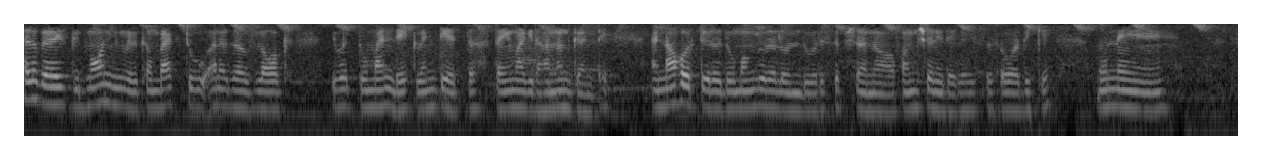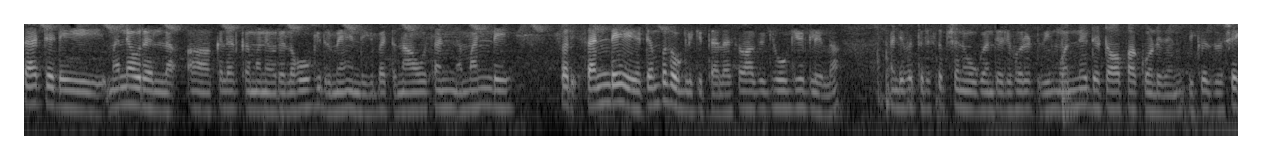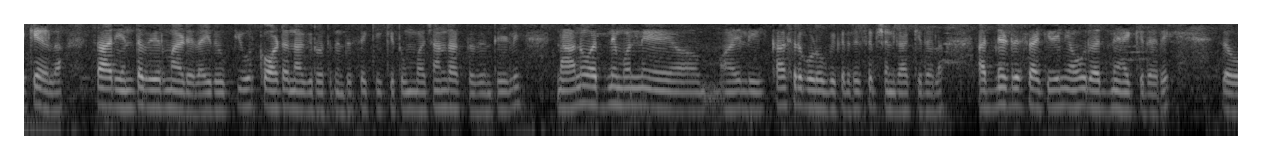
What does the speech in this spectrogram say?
Hello guys good morning welcome back to another vlog ಇವತ್ತು Monday twenty eighth time ಆಗಿದೆ ಹನ್ನೊಂದು ಗಂಟೆ. And ನಾವು ಹೊರಟಿರೋದು ಮಂಗಳೂರಲ್ಲಿ ಒಂದು ರಿಸೆಪ್ಷನ್ ಫಂಕ್ಷನ್ ಇದೆ ಗೈಸ್ ಸೊ ಅದಕ್ಕೆ ಮೊನ್ನೆ ಸ್ಯಾಟರ್ಡೇ ಮನೆಯವರೆಲ್ಲ ಕಲರ್ಕ ಮನೆಯವರೆಲ್ಲ ಹೋಗಿದ್ರು ಮೆಹಂದಿಗೆ. ಬಟ್ ನಾವು ಸಣ್ಣ ಮಂಡೇ ಸಾರಿ ಸಂಡೇ ಟೆಂಪಲ್ ಹೋಗ್ಲಿಕ್ಕಿತ್ತಲ್ಲ ಸೊ ಹಾಗಾಗಿ ಹೋಗಿರಲಿಲ್ಲ. ಆ್ಯಂಡ್ ಇವತ್ತು ರಿಸೆಪ್ಷನ್ ಹೋಗು ಅಂತೇಳಿ ಹೊರಟ್ವಿ. ಮೊನ್ನೆದೇ ಟಾಪ್ ಹಾಕ್ಕೊಂಡಿದ್ದೇನೆ ಬಿಕಾಸ್ ಸೆಕೆ ಅಲ್ಲ, ಸಾರಿ ಎಂತ ವೇರ್ ಮಾಡಿಲ್ಲ. ಇದು ಪ್ಯೂರ್ ಕಾಟನ್ ಆಗಿರೋದ್ರಿಂದ ಸೆಕೆಗೆ ತುಂಬ ಚೆಂದ ಆಗ್ತದೆ ಅಂತೇಳಿ ನಾನು ಅದನ್ನೇ ಮೊನ್ನೆ ಇಲ್ಲಿ ಕಾಸರಗೋಡು ಹೋಗ್ಬೇಕಾದ್ರೆ ರಿಸೆಪ್ಷನ್ಗೆ ಹಾಕಿದ್ದಲ್ಲ ಅದನ್ನೇ ಡ್ರೆಸ್ ಹಾಕಿದ್ದೀನಿ, ಅವರು ಅದನ್ನೇ ಹಾಕಿದ್ದಾರೆ. ಸೊ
